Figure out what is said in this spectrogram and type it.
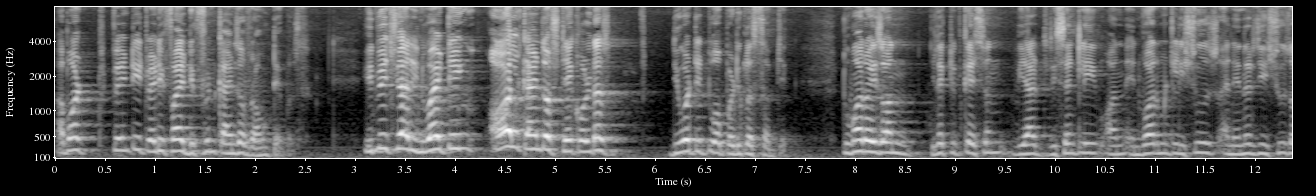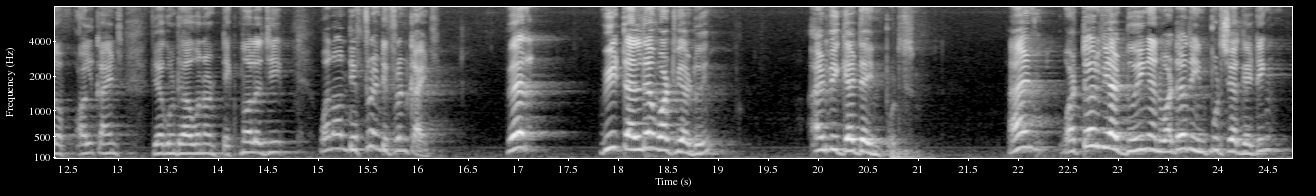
about 20 25 different kinds of roundtables in which we are inviting all kinds of stakeholders devoted to a particular subject. Tomorrow is on electrification. We had recently on environmental issues and energy issues of all kinds. We are going to have one on technology, one on different, different kinds, where we tell them what we are doing and we get the inputs. And whatever we are doing and whatever the inputs we are getting,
